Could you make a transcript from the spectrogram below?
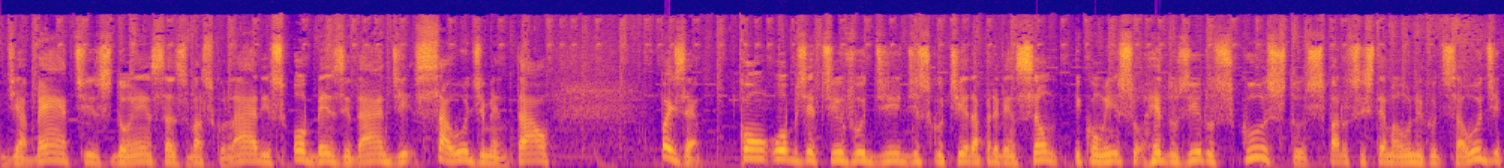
diabetes, doenças vasculares, obesidade, saúde mental. Pois é, com o objetivo de discutir a prevenção e, com isso, reduzir os custos para o Sistema Único de Saúde,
